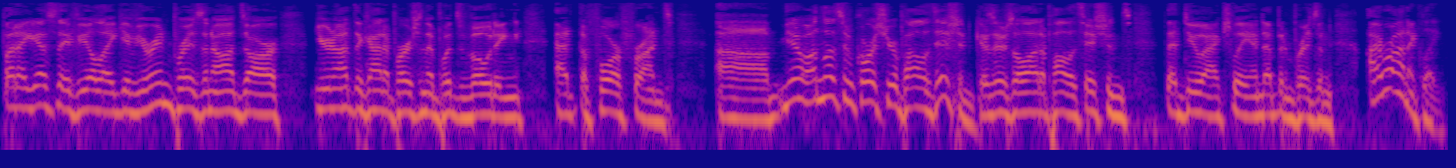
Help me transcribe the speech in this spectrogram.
But I guess they feel like if you're in prison, odds are you're not the kind of person that puts voting at the forefront. Um, you know, unless of course you're a politician, because there's a lot of politicians that do actually end up in prison. Ironically.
